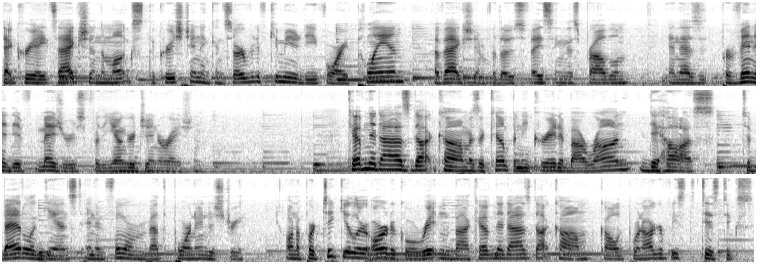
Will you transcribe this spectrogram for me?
that creates action amongst the Christian and conservative community for a plan of action for those facing this problem and as preventative measures for the younger generation. CovenantEyes.com is a company created by Ron DeHaas to battle against and inform about the porn industry. On a particular article written by CovenantEyes.com called Pornography Statistics,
